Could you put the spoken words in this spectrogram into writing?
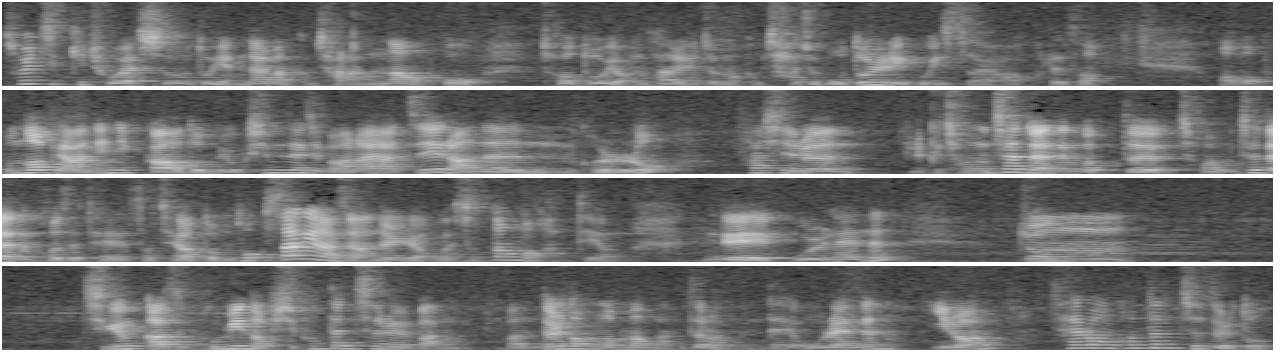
솔직히 조회수도 옛날만큼 잘 안 나오고 저도 영상을 예전만큼 자주 못 올리고 있어요. 그래서 어, 뭐 본업이 아니니까 너무 욕심내지 말아야지 라는 걸로 사실은 이렇게 정체되는 것들, 정체되는 것에 대해서 제가 너무 속상해하지 않으려고 했었던 것 같아요. 근데 올해는 좀 지금까지 고민 없이 컨텐츠를 만, 만들던 것만 만들었는데 올해는 이런 새로운 컨텐츠들도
